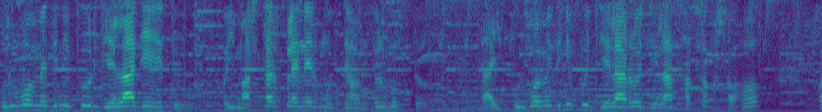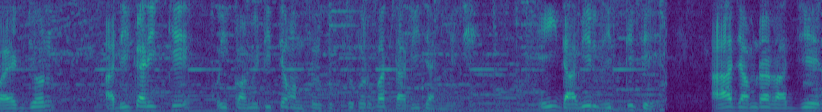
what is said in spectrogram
পূর্ব মেদিনীপুর জেলা যেহেতু ওই মাস্টার প্ল্যানের মধ্যে অন্তর্ভুক্ত, তাই পূর্ব মেদিনীপুর জেলারও জেলা শাসক সহ কয়েকজন আধিকারিককে ওই কমিটিতে অন্তর্ভুক্ত করবার দাবি জানিয়েছি। এই দাবির ভিত্তিতে আজ আমরা রাজ্যের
